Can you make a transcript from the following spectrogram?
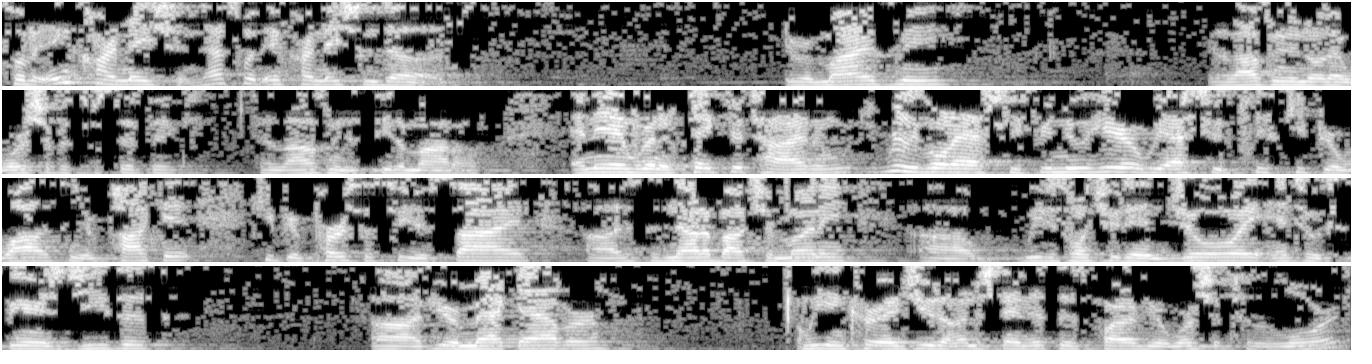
So the incarnation, that's what incarnation does. It reminds me, it allows me to know that worship is specific, it allows me to see the model. And then we're going to take your tithe, and we really want to ask you if you're new here, we ask you to please keep your wallets in your pocket, keep your purses to your side. Uh, this is not about your money. Uh, we just want you to enjoy and to experience Jesus uh, if you're a Macaber, we encourage you to understand this is part of your worship to the Lord.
